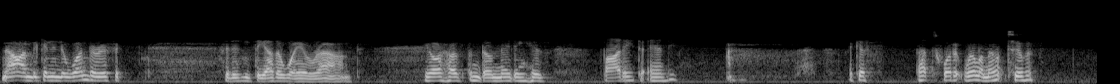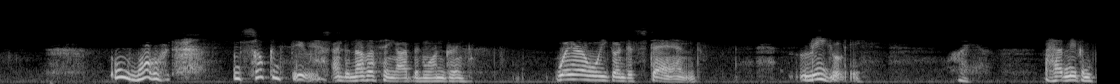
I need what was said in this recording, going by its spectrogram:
Now I'm beginning to wonder if it, if it isn't the other way around. Your husband donating his body to Andy? I guess that's what it will amount to. Oh, Lord. I'm so confused. And another thing I've been wondering where are we going to stand legally? I, I hadn't even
